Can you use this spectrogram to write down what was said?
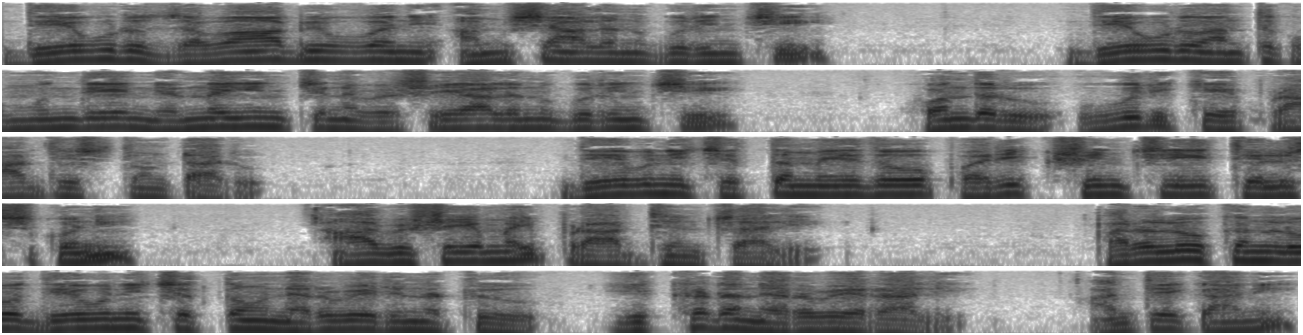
దేవుడు జవాబివ్వని అంశాలను గురించి దేవుడు అంతకు ముందే నిర్ణయించిన విషయాలను గురించి కొందరు ఊరికే ప్రార్థిస్తుంటారు. దేవుని చిత్తమేదో పరీక్షించి తెలుసుకొని ఆ విషయమై ప్రార్థించాలి. పరలోకంలో దేవుని చిత్తం నెరవేరినట్లు ఇక్కడ నెరవేరాలి. అంతేకాని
